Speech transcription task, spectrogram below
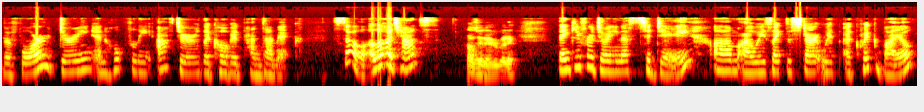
before, during, and hopefully after the COVID pandemic. So, aloha, Chance. How's it, everybody? Thank you for joining us today. Um, I always like to start with a quick bio.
